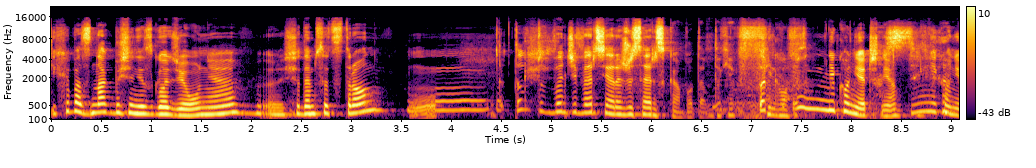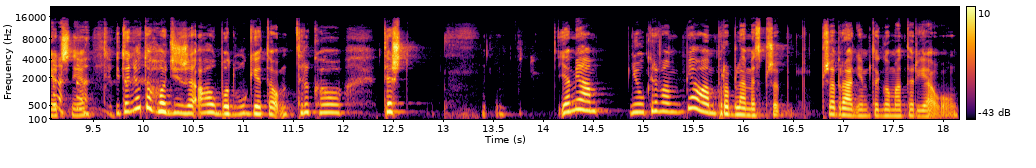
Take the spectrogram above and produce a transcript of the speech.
I chyba znak by się nie zgodził, nie? Y, 700 stron? Mm, To, to będzie wersja reżyserska potem, tak jak w Tak, filmach. mm, niekoniecznie, niekoniecznie. I to nie o to chodzi, że o, bo długie to, tylko też ja miałam, nie ukrywam, miałam problemy z prze, przebraniem tego materiału.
